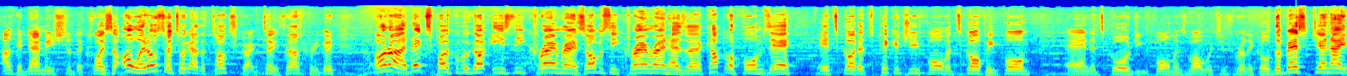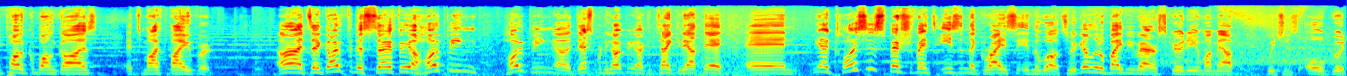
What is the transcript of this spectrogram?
hunk of damage to the Cloyster. Oh, it also took out the Toxicroak too. So that was pretty good. Alright, next Pokemon we got is the Cramorant. So obviously Cramorant has a couple of forms there. It's got its Pikachu form, its Gulping form, and its gorging form as well, which is really cool. The best Gen 8 Pokemon, guys. It's my favorite. Alright, so go for the Surfing, hoping, hoping, uh, desperately hoping I can take it out there. And, you know, Cloyster's special defense isn't the greatest in the world. So we got a little baby Barraskewda in my mouth, which is all good.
